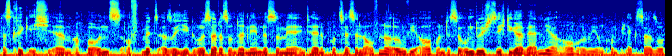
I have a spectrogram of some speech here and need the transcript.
das kriege ich ähm, auch bei uns oft mit. Also je größer das Unternehmen, desto mehr interne Prozesse laufen da irgendwie auch und desto undurchsichtiger werden die ja auch irgendwie und komplexer so.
